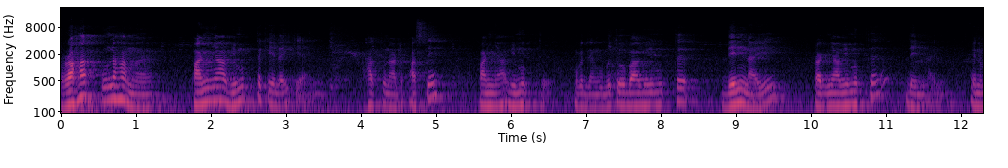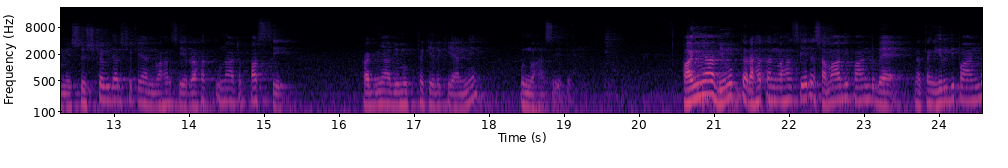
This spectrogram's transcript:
රහත් වුණහම පඤ්ඤා විමුක්ත කියලායි කියන්නේ. රහත් වුණාට පස්සේ පඤ්ඤා විමුක්ත. මොකද දැන් උබතෝ භාග විමුක්ත දෙන්නයි ප්‍රඥා විමුක්ත දෙන්නයි. එනම් මේ ශුෂ්ක විදර්ශකයන් වහන්සේ රහත් වුණාට පස්සේ ප්‍රඥා විමුක්ත කියලා කියන්නේ උන්වහන්සේට. පඤ්ඤා විමුක්ත රහතන් වහන්සේට සමාධි පාණ්ඩ බෑ. නැත්නම් 이르දි පාණ්ඩ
